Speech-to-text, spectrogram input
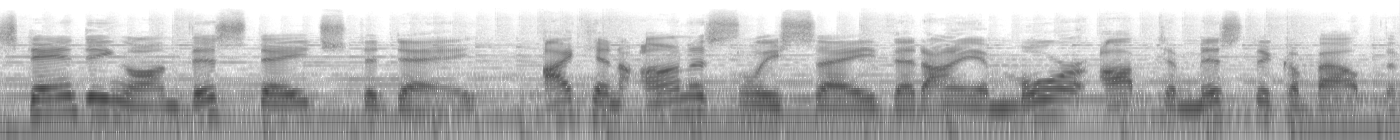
Standing on this stage today, I can honestly say that I am more optimistic about the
